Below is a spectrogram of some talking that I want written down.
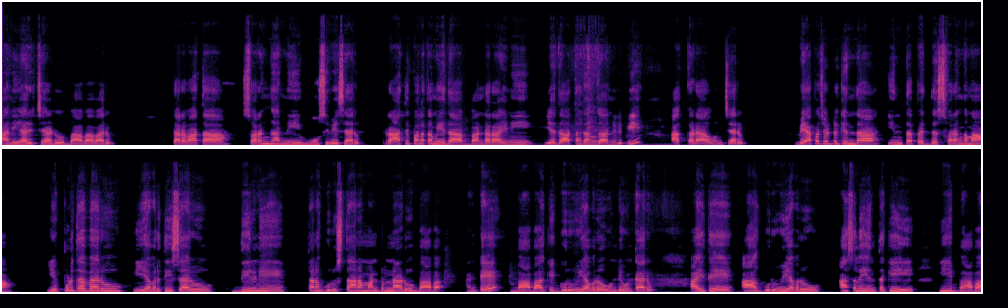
అని అరిచాడు బాబావారు. తర్వాత స్వరంగాన్ని మూసివేశారు. రాతి పలక మీద బండరాయిని యథాతథంగా నిలిపి అక్కడ ఉంచారు. వేప చెట్టు కింద ఇంత పెద్ద స్వరంగమా? ఎప్పుడు తవ్వారు? ఎవరు తీశారు? దీనినే తన గురుస్థానం అంటున్నాడు బాబా. అంటే బాబాకి గురువు ఎవరో ఉండి ఉంటారు. అయితే ఆ గురువు ఎవరు? అసలు ఇంతకీ ఈ బాబా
